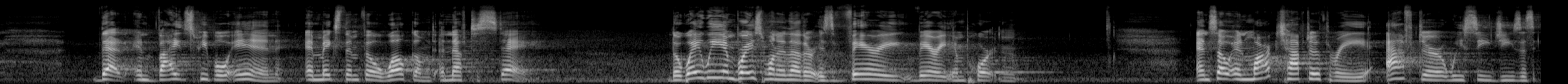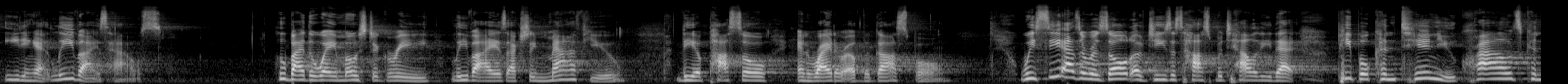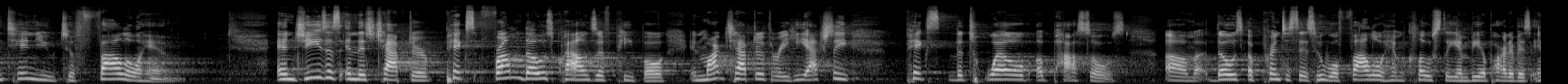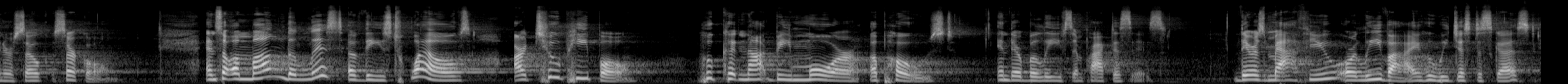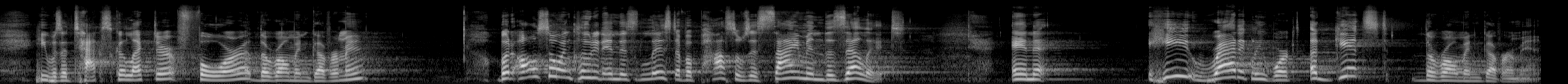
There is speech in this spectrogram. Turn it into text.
that invites people in and makes them feel welcomed enough to stay. The way we embrace one another is very, very important. And so in Mark chapter 3, after we see Jesus eating at Levi's house, who, by the way, most agree Levi is actually Matthew, the apostle and writer of the gospel. We see as a result of Jesus' hospitality that people continue, crowds continue to follow him. And Jesus in this chapter picks from those crowds of people, in Mark chapter 3, he actually picks the 12 apostles, um, those apprentices who will follow him closely and be a part of his inner circle. And so among the list of these 12 are two people who could not be more opposed in their beliefs and practices. There's Matthew or Levi, who we just discussed. He was a tax collector for the Roman government. But also included in this list of apostles is Simon the Zealot. And he radically worked against the Roman government.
